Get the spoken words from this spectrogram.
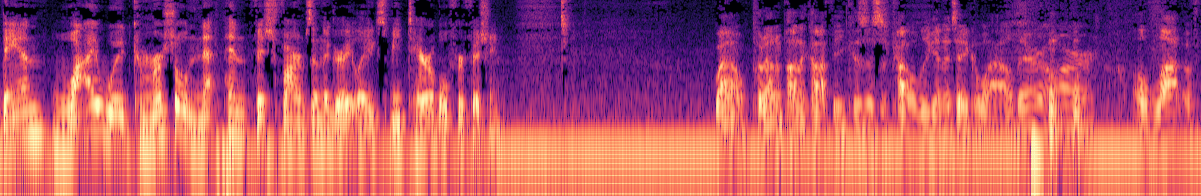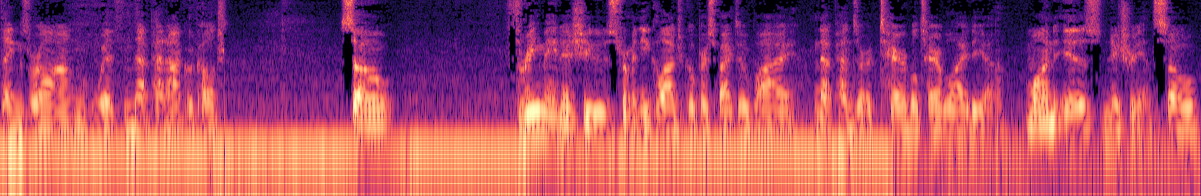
Dan, why would commercial net pen fish farms in the Great Lakes be terrible for fishing? Wow, put on a pot of coffee because this is probably going to take a while. There are a lot of things wrong with net pen aquaculture. So, three main issues from an ecological perspective why net pens are a terrible, terrible idea. One is nutrients. So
